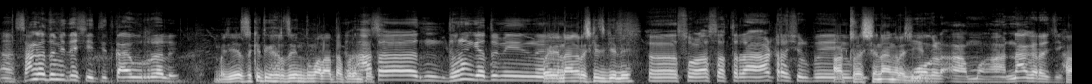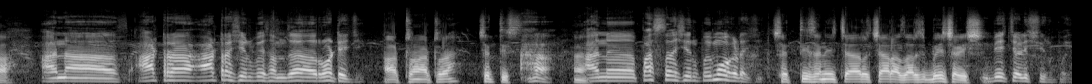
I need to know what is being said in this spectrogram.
हा, सांगा तुम्ही त्या शेतीत काय उरलं म्हणजे याचं किती खर्च येईल तुम्हाला आतापर्यंत? आता धरून घ्या तुम्ही पहिले नांगराची किती गेले? अं, सोळा सतरा अठराशे रुपये. अठराशे नांगराची गेली. मोगळ हा, मो- हा, नांगराची. हा. आणि अठरा अठराशे रुपये समजा रोट्याची. अठरा अठरा छत्तीस. हा. आणि पाच सहाशे रुपये मोगडाची छत्तीस आणि चार चार हजार बेचाळीसशे. बेचाळीसशे रुपये.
